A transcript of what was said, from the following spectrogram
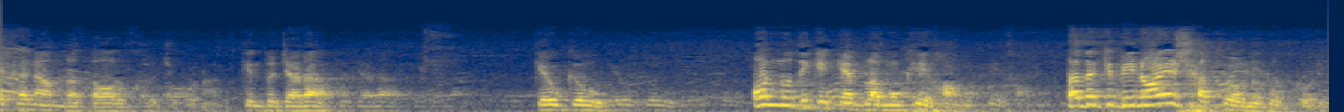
এখানে আমরা দল খুঁজবো না। কিন্তু যারা কেউ কেউ অন্যদিকে কেবলামুখী হন, তাদেরকে বিনয়ের সাথে অনুরোধ করি।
